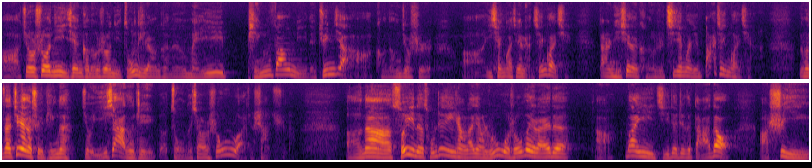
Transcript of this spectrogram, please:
啊，就是说你以前可能说你总体上可能每一平方米的均价啊，可能就是啊一千块钱、两千块钱，但是你现在可能是七千块钱、八千块钱了。那么在这个水平呢，就一下子这个总的销售收入啊就上去了。啊，那所以呢，从这个意义上来讲，如果说未来的啊万亿级的这个达到啊，是以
